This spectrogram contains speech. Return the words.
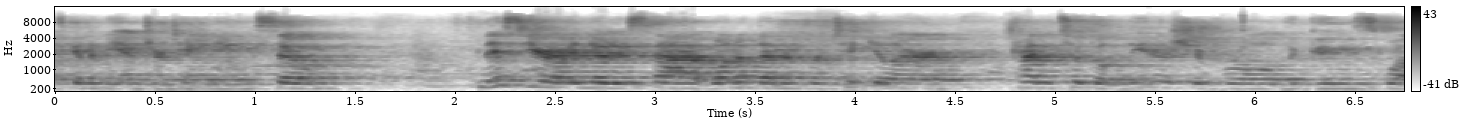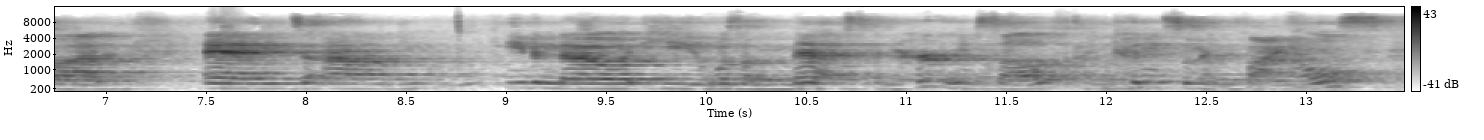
it's going to be entertaining. So this year I noticed that one of them in particular kind of took a leadership role of the Goon Squad, and um, even though he was a mess and hurt himself and couldn't swim in finals,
